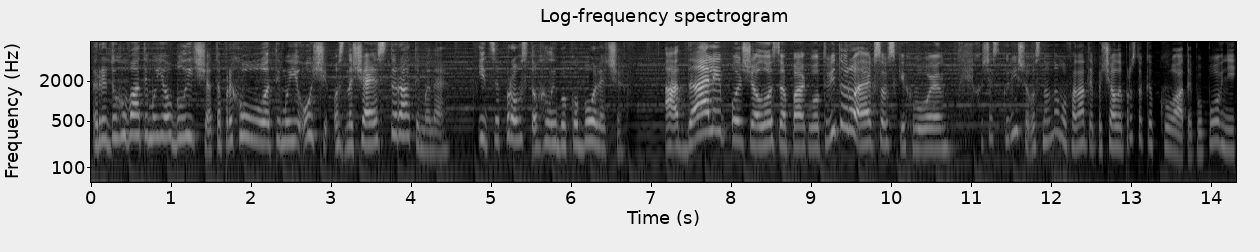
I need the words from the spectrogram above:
Редагувати моє обличчя та приховувати мої очі означає стирати мене. І це просто глибоко боляче. А далі почалося пекло твіттеру ексовських воєн. Хоча скоріше в основному фанати почали просто кепкувати по повній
